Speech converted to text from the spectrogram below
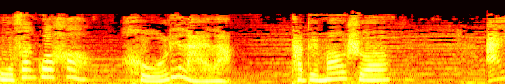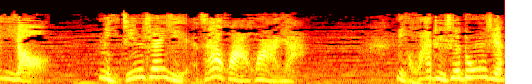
午饭过后，狐狸来了，他对猫说：“哎呦，你今天也在画画呀？你画这些东西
